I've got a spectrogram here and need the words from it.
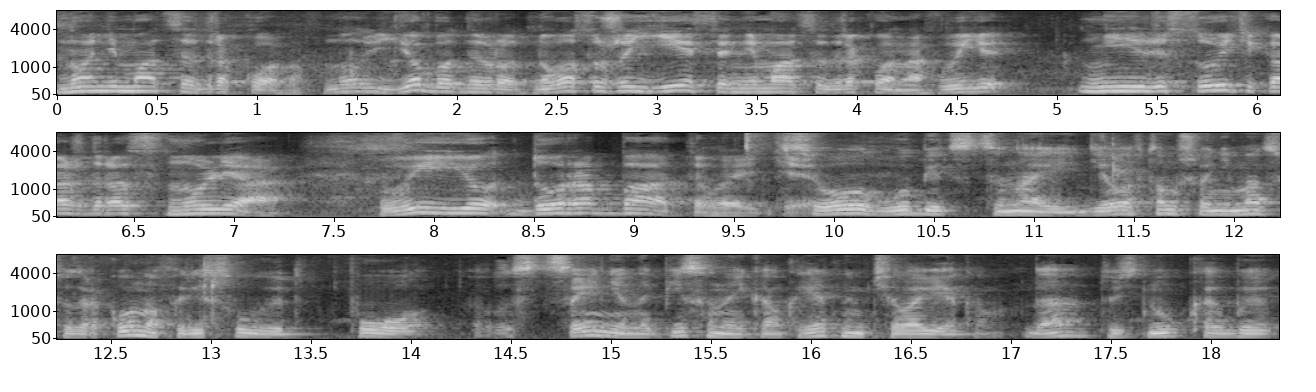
Ну, анимация драконов. Ну, ебаный в рот. Но у вас уже есть анимация драконов. Вы ее не рисуете каждый раз с нуля. Вы ее дорабатываете. Все губит сценарий. Дело в том, что анимацию драконов рисуют по сцене, написанной конкретным человеком, да, то есть, ну, как бы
